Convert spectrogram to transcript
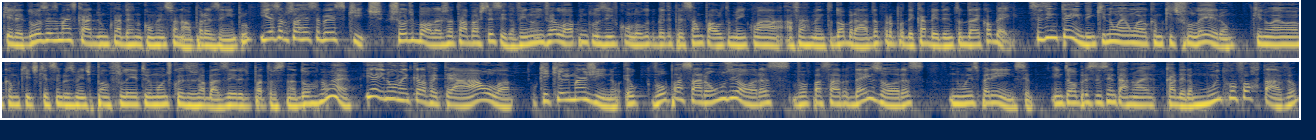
que ele é duas vezes mais caro de um caderno convencional, por exemplo. E essa pessoa recebeu esse kit. Show de bola, já está abastecida. Vem no envelope, inclusive, com o logo do BDP São Paulo, também com a, a ferramenta dobrada para poder caber dentro da EcoBag. Vocês entendem que não é um Welcome kit fuleiro, que não é um welcome kit que é simplesmente panfleto e um monte de coisa jabazeira de patrocinador, não é. E aí, no momento que ela vai ter a aula, o que, que eu imagino? Eu vou passar 11 horas, vou passar 10 horas numa experiência. Então eu preciso sentar numa cadeira muito confortável,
